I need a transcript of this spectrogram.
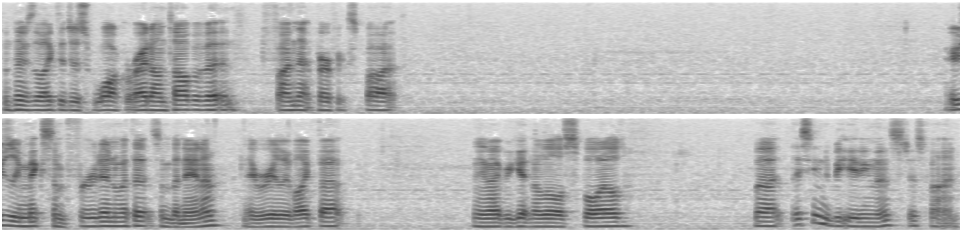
Sometimes I like to just walk right on top of it and find that perfect spot. I usually mix some fruit in with it, some banana. They really like that. They might be getting a little spoiled, but they seem to be eating this just fine.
